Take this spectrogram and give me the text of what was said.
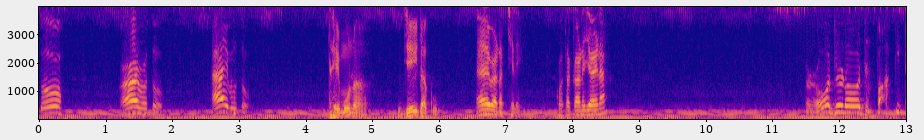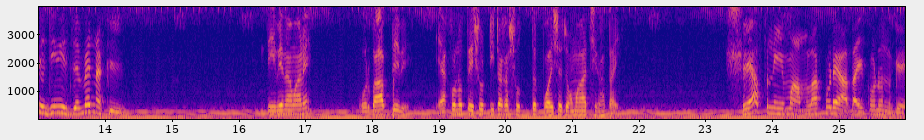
ভূতো আয় ভূতো আয় ভূতো। থেমো না যেই ডাকুক এই বেটার ছেলে কথা কানে যায় না? রোজ রোজ বাকিতে জিনিস দেবে নাকি? দেবে না মানে? ওর বাপ দেবে। এখনও তেষট্টি টাকা সত্তর পয়সা জমা আছে খাতায়। সে আপনি মামলা করে আদায় করুন গে।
